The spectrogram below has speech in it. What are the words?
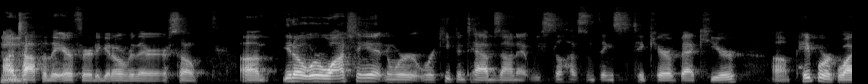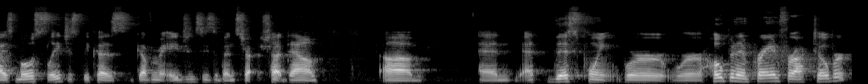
mm. on top of the airfare to get over there. So. Um, you know, we're watching it and we're, we're keeping tabs on it. We still have some things to take care of back here uh, paperwork wise, mostly just because government agencies have been sh- shut down. Um, and at this point, we're we're hoping and praying for October,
